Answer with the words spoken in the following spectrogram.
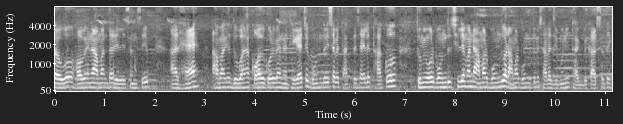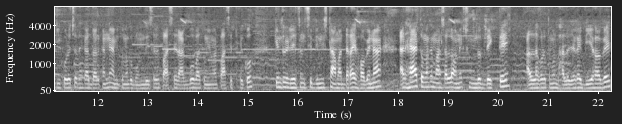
দাও গো হবে না আমার দ্বারা রিলেশনশিপ আর হ্যাঁ আমাকে দুবার কল করবে না, ঠিক আছে? বন্ধু হিসাবে থাকতে চাইলে থাকো। তুমি ওর বন্ধু ছিলে মানে আমার বন্ধু, আর আমার বন্ধু তুমি সারা জীবনই থাকবে। কার সাথে কি করেছ দেখার দরকার নেই, আমি তোমাকে বন্ধু হিসাবে পাশে রাখব বা তুমি আমার পাশে থেকো। কিন্তু রিলেশনশিপ জিনিসটা আমার দ্বারাই হবে না। আর হ্যাঁ তোমাকে মাসাল্লাহ অনেক সুন্দর দেখতে। আল্লাহ করে তোমার ভালো জায়গায় বিয়ে হবে,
